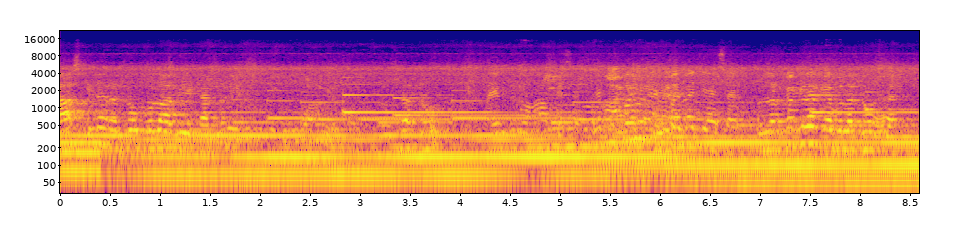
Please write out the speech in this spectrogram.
गया लास्ट किधर जो बोला अभी एक काम सर तो लड़का किधर क्या बोला दो है।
